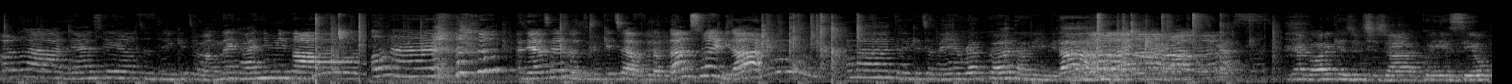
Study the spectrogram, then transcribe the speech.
올라. 안녕하세요. 저는 드림캐쳐 막내 가인입니다. 오나! 안녕하세요. 저는 드림캐쳐 안무 담당 수아입니다. Olá, Drink também é rapper, Tami입니다. E agora que a gente já conheceu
